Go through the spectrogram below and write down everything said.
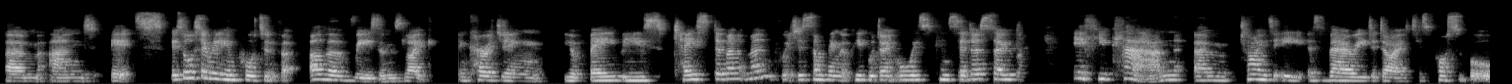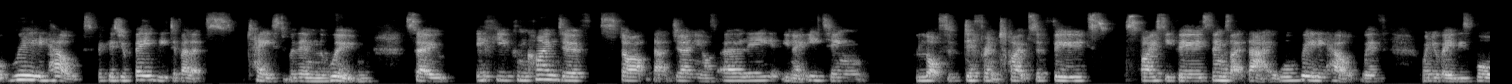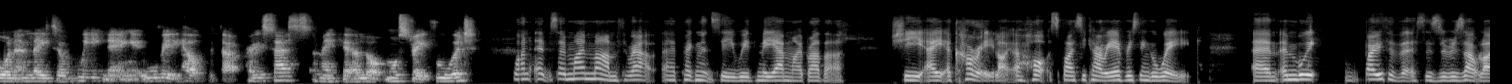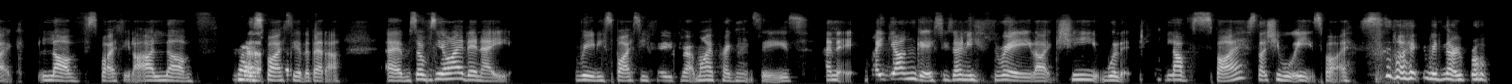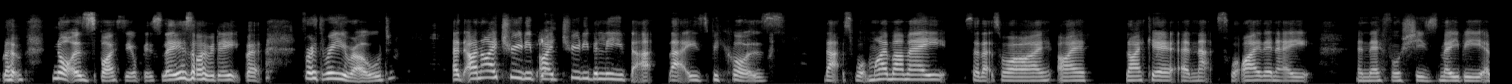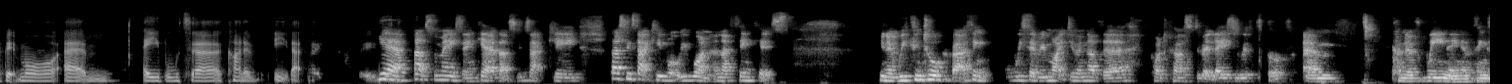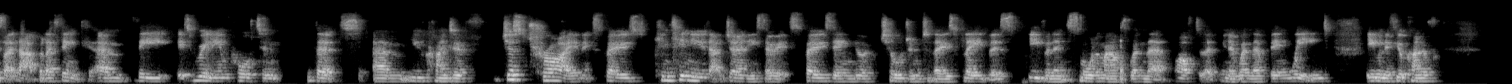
um, and it's it's also really important for other reasons like encouraging your baby's taste development which is something that people don't always consider so if you can, um, trying to eat as varied a diet as possible really helps because your baby develops taste within the womb. So if you can kind of start that journey off early, you know, eating lots of different types of foods, spicy foods, things like that. It will really help with when your baby's born and later weaning. It will really help with that process and make it a lot more straightforward. One, uh, so my mum, throughout her pregnancy with me and my brother, she ate a curry, like a hot spicy curry, every single week. Um, and we both of us, as a result, like love spicy. Like I love yeah. the spicier the better. Um, so obviously, I then ate really spicy food throughout my pregnancies. And my youngest, who's only three, like she will she loves spice, like she will eat spice, like with no problem. Not as spicy, obviously, as I would eat, but for a three-year-old. And, and I truly, I truly believe that that is because that's what my mum ate. So that's why I, I like it. And that's what I then ate. And therefore she's maybe a bit more um able to kind of eat that yeah, yeah that's amazing yeah that's exactly that's exactly what we want and i think it's you know we can talk about i think we said we might do another podcast a bit later with sort of um, kind of weaning and things like that. But i think um, the it's really important that um, you kind of just try and expose continue that journey. So exposing your children to those flavors even in small amounts when they're after you know when they're being weaned even if you're kind of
